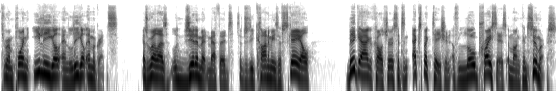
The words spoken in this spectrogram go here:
through importing illegal and legal immigrants, as well as legitimate methods such as economies of scale, big agriculture sets an expectation of low prices among consumers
